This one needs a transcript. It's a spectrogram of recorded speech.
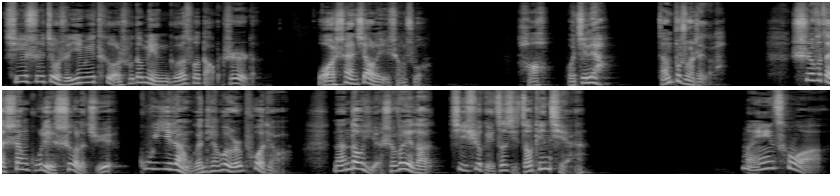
其实就是因为特殊的命格所导致的。我讪笑了一声说：“好，我尽量。咱不说这个了。师傅在山谷里设了局，故意让我跟田慧文破掉，难道也是为了继续给自己遭天谴？”没错，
